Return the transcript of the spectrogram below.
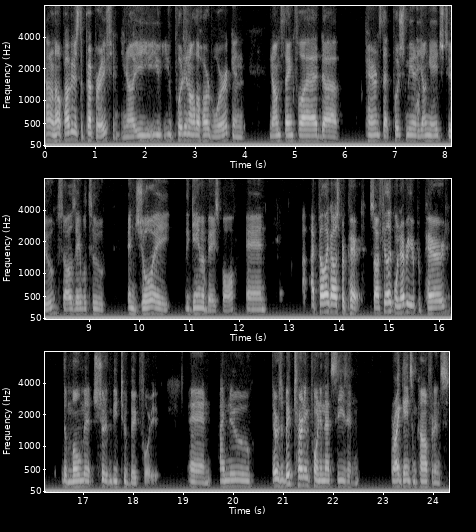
I don't know. Probably just the preparation. You know, you you, you put in all the hard work, and you know, I'm thankful I had uh, parents that pushed me at a young age too, so I was able to enjoy the game of baseball, and I felt like I was prepared. So I feel like whenever you're prepared, the moment shouldn't be too big for you. And I knew there was a big turning point in that season where I gained some confidence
